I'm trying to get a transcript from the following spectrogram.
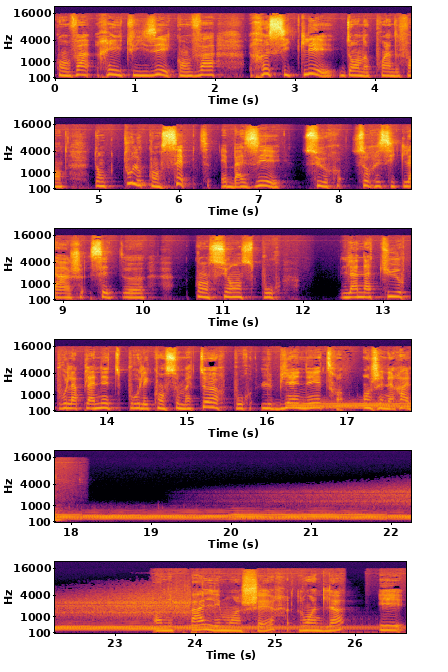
qu'on va réutiliser, qu'on va recycler dans nos points de vente. Donc tout le concept est basé sur ce recyclage, cette euh, conscience pour la nature, pour la planète, pour les consommateurs, pour le bien-être en général. On n'est pas les moins chers, loin de là, et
